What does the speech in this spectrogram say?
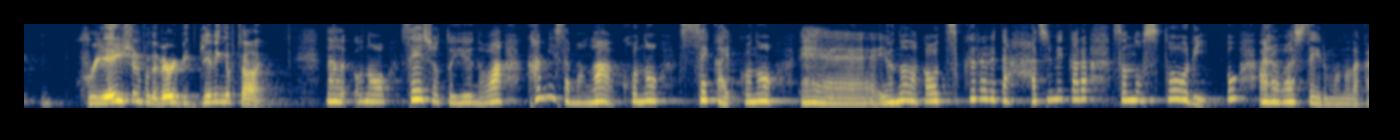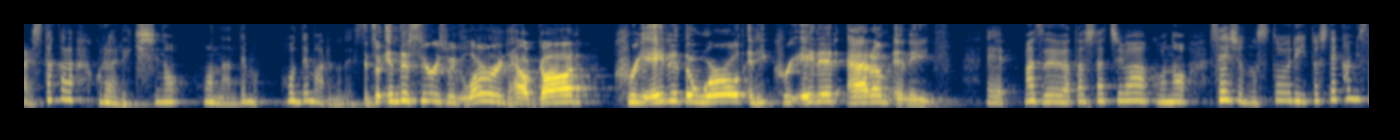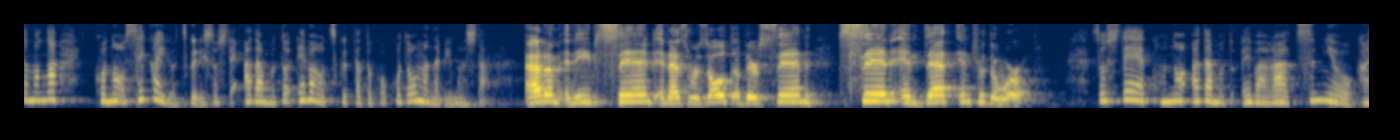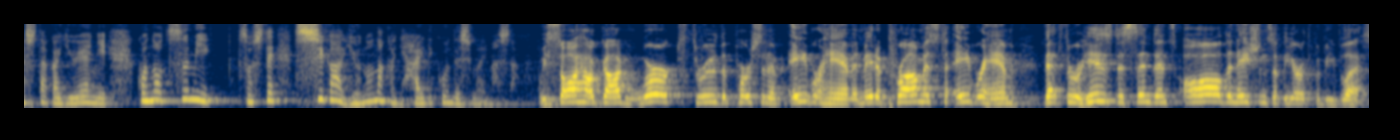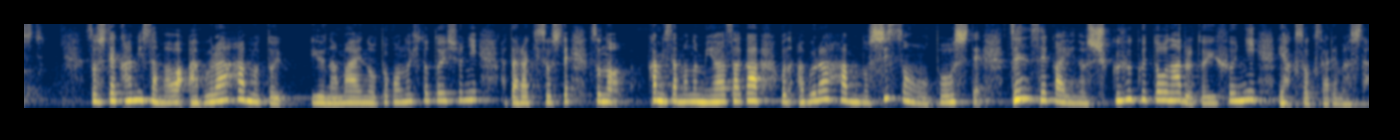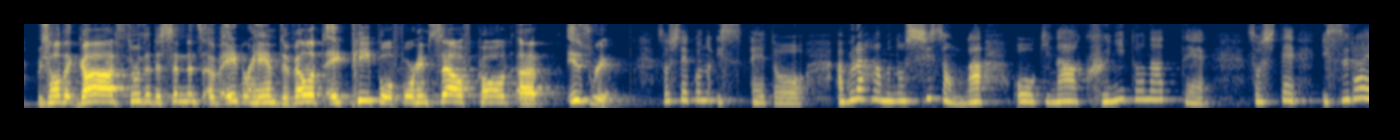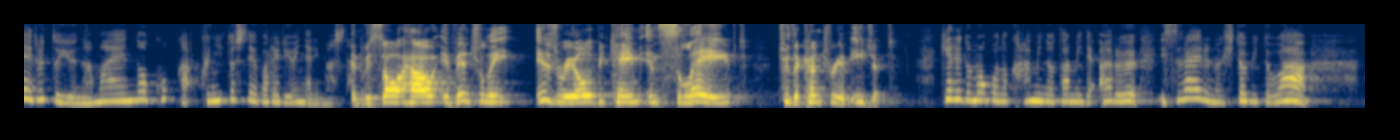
creation, from the very beginning of time. なこの聖書というのは神様がこの世界この、えー世の中を作られた初めからそのストーリーを表しているものだからですだからこれは歴史の本なんでも本でもあるのです And so in this series, we've learned how God created the world and he created Adam and Eve. まず私たちはこの聖書のストーリーとして神様がこの世界を作りそしてアダムとエヴァを作ったとこ,ことを学びました。アダムとエヴァそしてこのアダムとエヴァが罪を犯したがゆえにこの罪そして死が世の中に入り込んでしまいました。We saw how God worked through the person of Abraham and made a promise to Abraham that through his descendants, all the nations of the earth would be blessed. そして神様はアブラハムという名前の男の人と一緒に働きそしてその神様の御業がこのアブラハムの子孫を通して全世界の祝福となるというふうに約束されました。 We saw that God, through the descendants of Abraham, developed a people for himself called uh, Israel. そしてこのイス、えー、とアブラハムの子孫が大きな国となってそしてイスラエルという名前の国家国として呼ばれるようになりました。And we saw how eventually Israel became enslaved to the country of Egypt. けれどもこの神の民であるイスラエルの人々は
